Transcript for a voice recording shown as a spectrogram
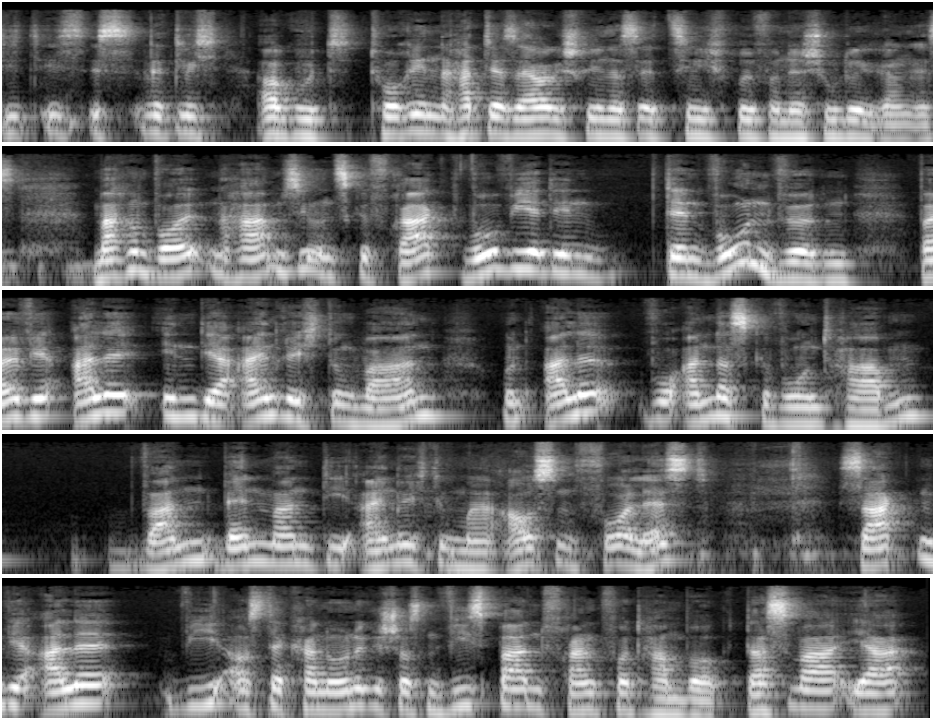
ist, ist wirklich, aber gut, Torin hat ja selber geschrieben, dass er ziemlich früh von der Schule gegangen ist. Machen wollten, haben sie uns gefragt, wo wir den, denn wohnen würden, weil wir alle in der Einrichtung waren und alle woanders gewohnt haben, wann, wenn man die Einrichtung mal außen vor lässt, sagten wir alle, wie aus der Kanone geschossen, Wiesbaden, Frankfurt, Hamburg. Das war ja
